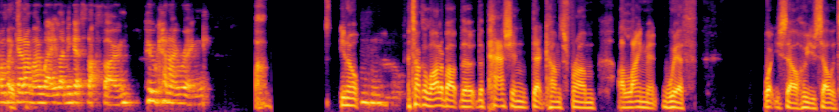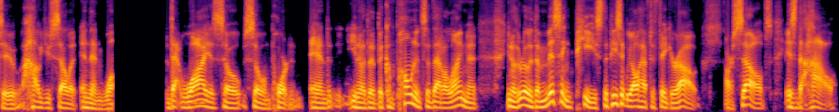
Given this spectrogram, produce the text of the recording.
I was like, get out of my way. Let me get to that phone. Who can I ring? Um, you know, mm-hmm. I talk a lot about the the passion that comes from alignment with what you sell, who you sell it to, how you sell it, and then why that why is so so important. And mm-hmm. you know the the components of that alignment you know the, really the missing piece the piece that we all have to figure out ourselves is the how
